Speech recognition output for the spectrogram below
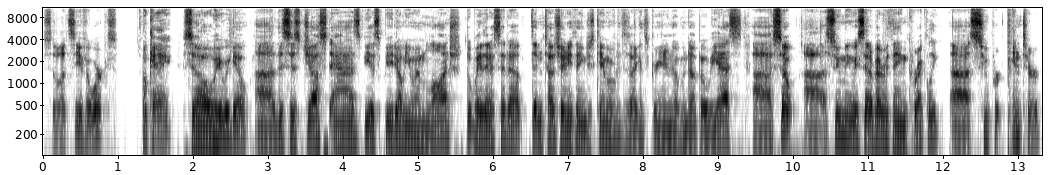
So let's see if it works. Okay, so here we go. Uh, this is just as BSPWM launched. The way that I set up, didn't touch anything, just came over to the second screen and opened up OBS. Uh, so, uh, assuming we set up everything correctly, uh, Super Enter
